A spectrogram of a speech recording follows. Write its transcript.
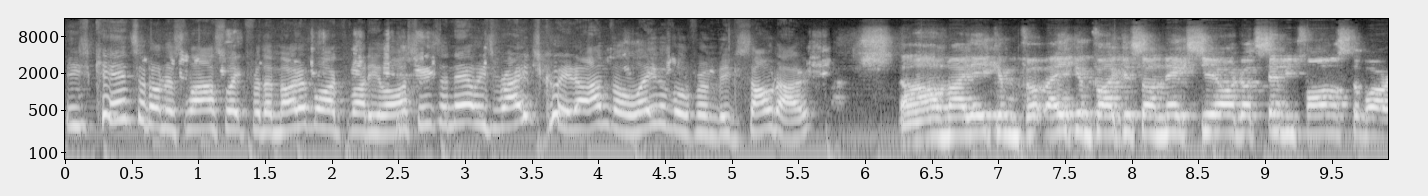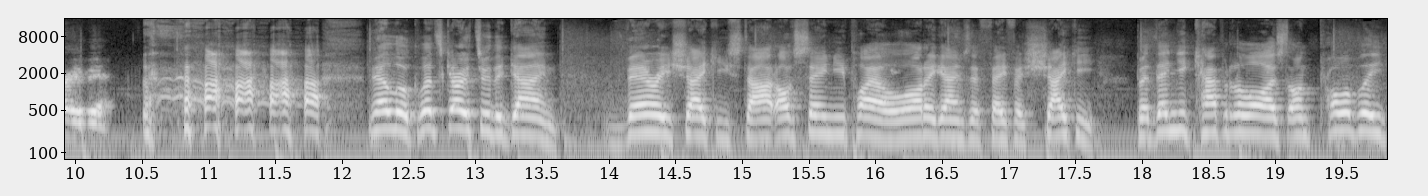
he's cancelled on us last week for the motorbike bloody licence, and now he's rage quit. Unbelievable from Big Soldo. Oh, mate, he can he can focus on next year. I got semi-finals to worry about. now, look, let's go through the game. Very shaky start. I've seen you play a lot of games of FIFA, shaky, but then you capitalised on probably,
